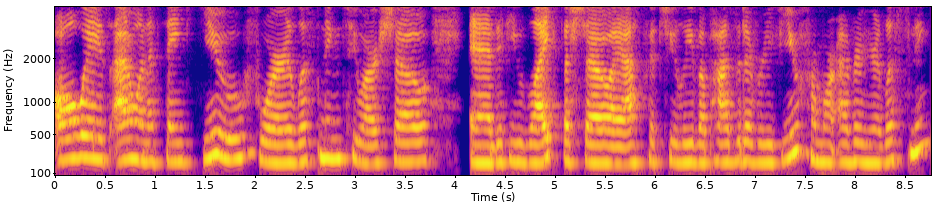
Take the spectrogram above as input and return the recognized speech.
always, I want to thank you for listening to our show. And if you like the show, I ask that you leave a positive review from wherever you're listening.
